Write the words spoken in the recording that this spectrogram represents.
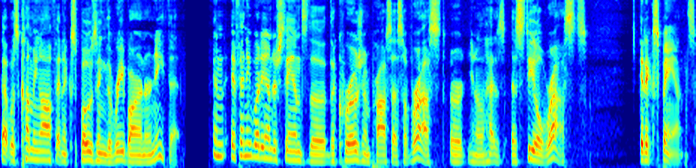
that was coming off and exposing the rebar underneath it. And if anybody understands the the corrosion process of rust or you know has as steel rusts, it expands.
